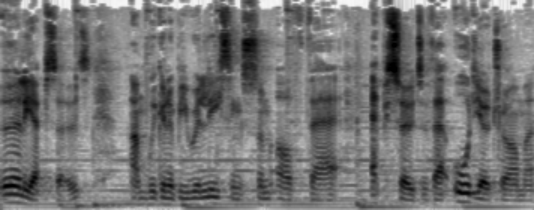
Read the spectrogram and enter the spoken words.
early episodes, and we're going to be releasing some of their episodes of their audio drama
